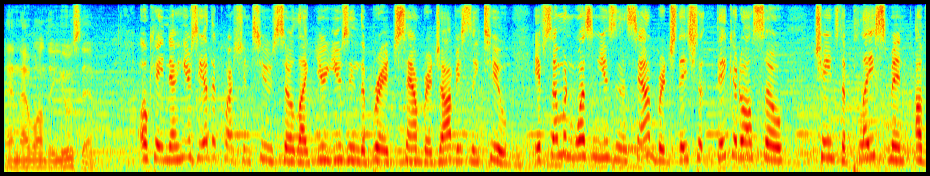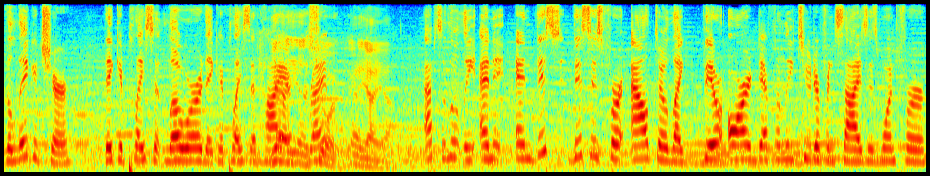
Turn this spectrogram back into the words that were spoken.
and I want to use them. Okay, now here's the other question too. So like you're using the bridge, sound bridge, obviously too. If someone wasn't using the sound bridge, they should they could also change the placement of the ligature. They could place it lower. They could place it higher. yeah, yeah, right? sure. Yeah, yeah, yeah. Absolutely. And it, and this this is for alto. Like there are definitely two different sizes. One for,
